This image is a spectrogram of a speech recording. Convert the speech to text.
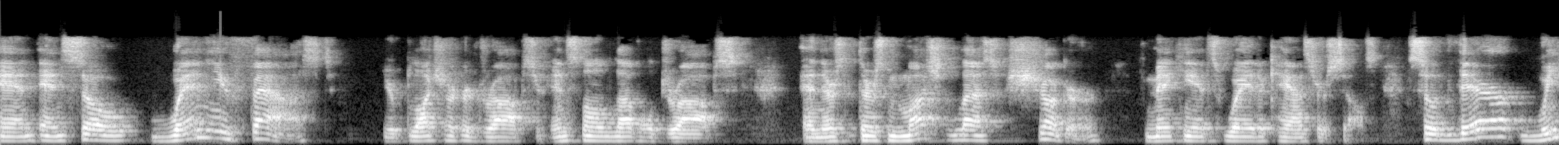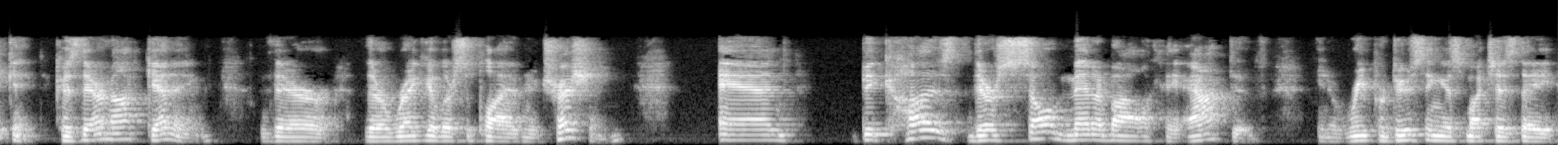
and and so when you fast, your blood sugar drops, your insulin level drops, and there's there's much less sugar making its way to cancer cells. So they're weakened because they're not getting their their regular supply of nutrition. And because they're so metabolically active, you know, reproducing as much as they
